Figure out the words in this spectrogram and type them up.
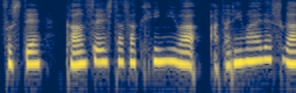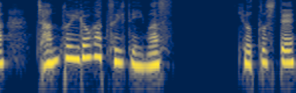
そして完成した作品には当たり前ですがちゃんと色がついています。ひょっとして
